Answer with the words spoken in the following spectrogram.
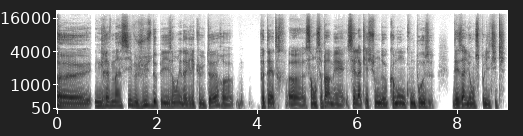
Euh, une grève massive juste de paysans et d'agriculteurs, euh, peut-être, euh, ça on ne sait pas, mais c'est la question de comment on compose des alliances politiques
